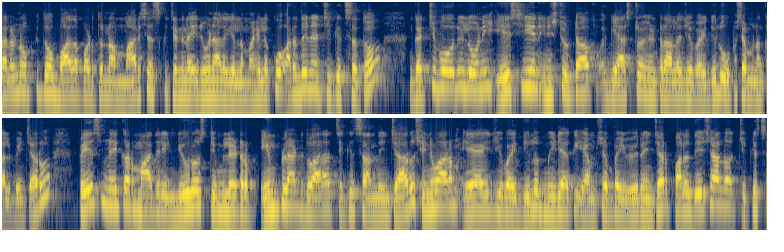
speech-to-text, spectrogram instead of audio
తలనొప్పితో బాధపడుతున్న మారిషస్కి చెందిన ఇరవై నాలుగేళ్ళ మహిళకు అరుదైన చికిత్సతో గచ్చిబౌలిలోని ఏషియన్ ఇన్స్టిట్యూట్ ఆఫ్ గ్యాస్ట్రో ఎంట్రాలజీ వైద్యులు ఉపశమనం కల్పించారు. పేస్ మేకర్ మాదిరి న్యూరో స్టిమ్యులేటర్ ఇంప్లాంట్ ద్వారా చికిత్స అందించారు. శనివారం ఏఐజీ వైద్యులు మీడియాకు ఈ అంశంపై వివరించారు. పలు దేశాల్లో చికిత్స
